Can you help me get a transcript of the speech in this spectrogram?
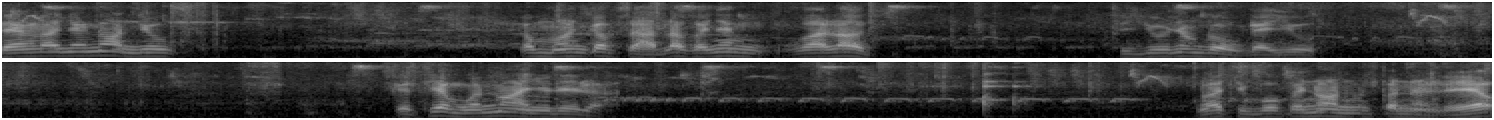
ดงเรายังนอนอยู่กับหมอนกับศาสตร์เราก็ยังว่าเราสิอยู่น้ำโลกได้อยู่กระเทียมกันมาอยู่เลยล่ะว่าสิบไปนอนมันปานนั้นแล้ว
